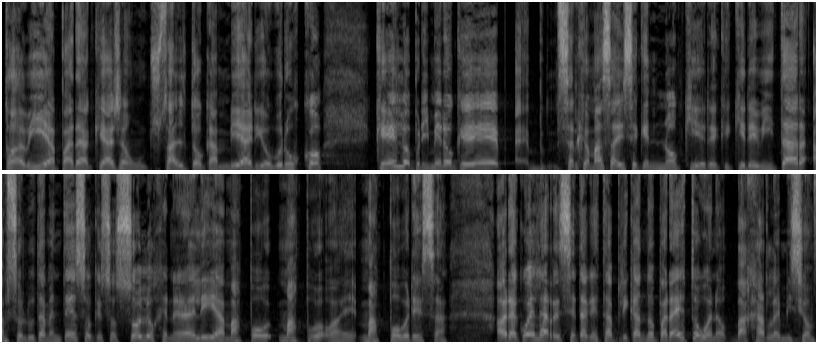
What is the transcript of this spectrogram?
todavía para que haya un salto cambiario brusco, que es lo primero que eh, Sergio Massa dice que no quiere, que quiere evitar absolutamente eso, que eso solo generaría más, más, eh, más pobreza. Ahora, ¿cuál es la receta que está aplicando para esto? Bueno, bajar la emisión,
